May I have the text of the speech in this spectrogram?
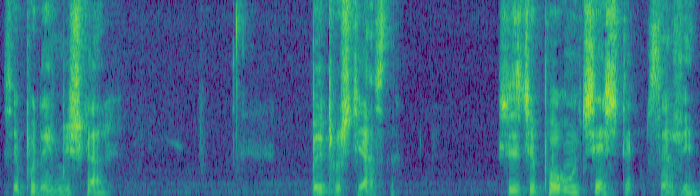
se pune în mișcare. Petru știa asta. Și zice, poruncește să vin.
